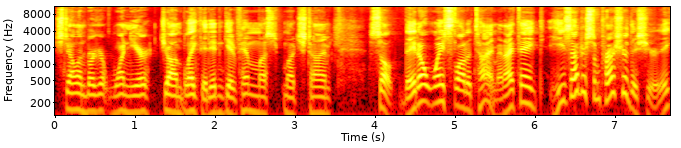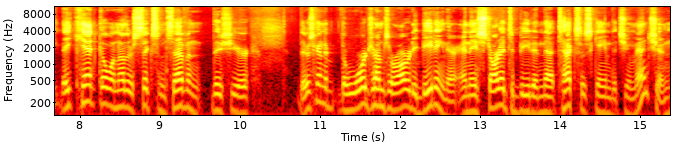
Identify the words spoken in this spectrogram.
Schnellenberger, one year. John Blake, they didn't give him much much time. So they don't waste a lot of time. And I think he's under some pressure this year. They, they can't go another six and seven this year. There's going to, the war drums are already beating there. And they started to beat in that Texas game that you mentioned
